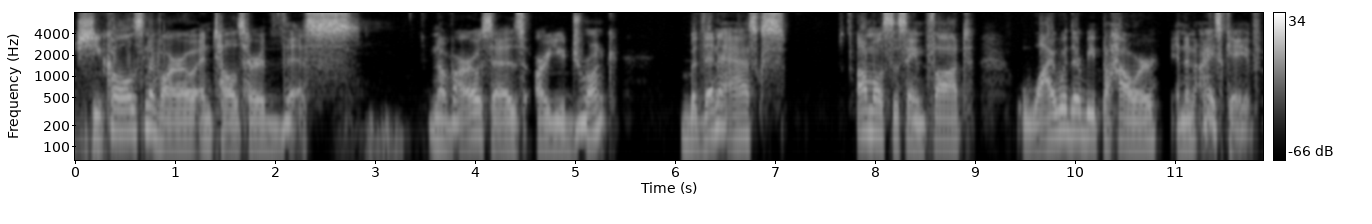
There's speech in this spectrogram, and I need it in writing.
She calls Navarro and tells her this. Navarro says, Are you drunk? But then it asks almost the same thought why would there be power in an ice cave?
